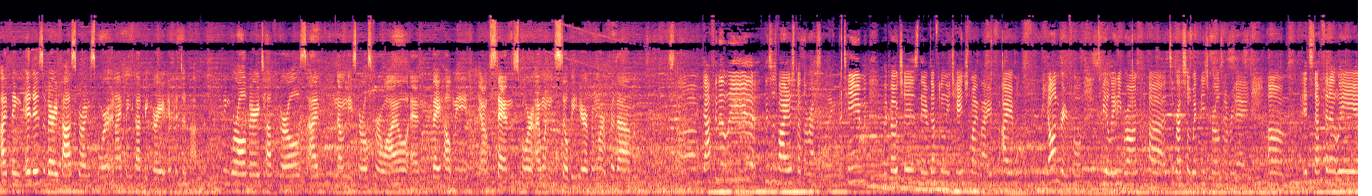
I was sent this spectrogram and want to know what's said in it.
I think it is a very fast growing sport and I think that'd be great if it did happen. I think we're all very tough girls. I've known these girls for a while and they help me, you know, stay in the sport. I wouldn't still be here if it weren't for them. So. Um, definitely, this is biased, coaches, they have definitely changed my life. I am beyond grateful to be a Lady Bronc, uh, to wrestle with these girls every day. Um, it's definitely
